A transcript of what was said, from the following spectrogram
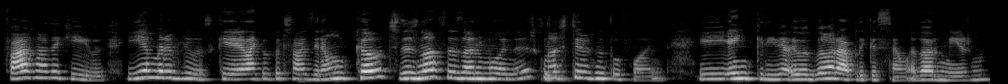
faz mais aquilo, e é maravilhoso, que era aquilo que eu te estava a dizer, é um coach das nossas hormonas que Sim. nós temos no telefone. E é incrível, eu adoro a aplicação, adoro mesmo,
